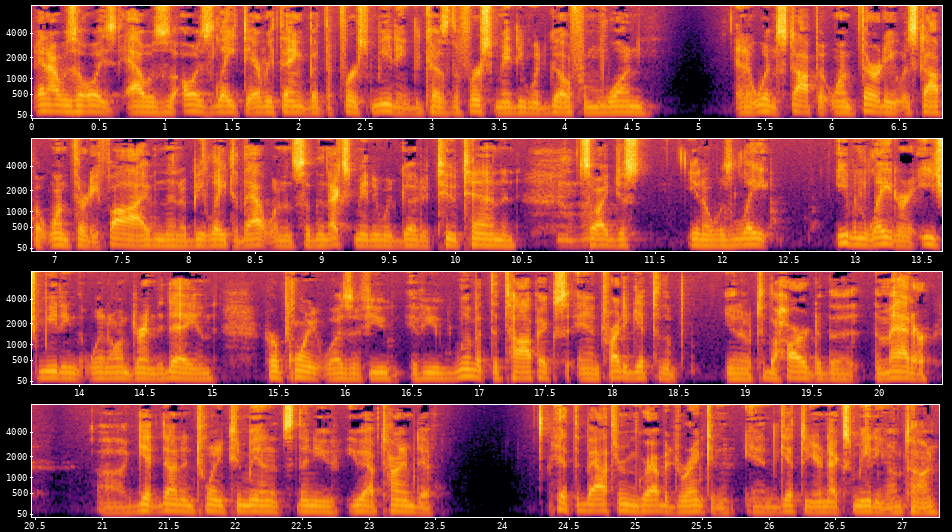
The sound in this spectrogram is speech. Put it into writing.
and I was always I was always late to everything but the first meeting because the first meeting would go from one and it wouldn't stop at 130 it would stop at 135 and then it'd be late to that one and so the next meeting would go to 210 and mm-hmm. so I just you know was late even later at each meeting that went on during the day and her point was if you if you limit the topics and try to get to the you know to the heart of the the matter uh, get done in 22 minutes then you you have time to hit the bathroom grab a drink and and get to your next meeting on time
